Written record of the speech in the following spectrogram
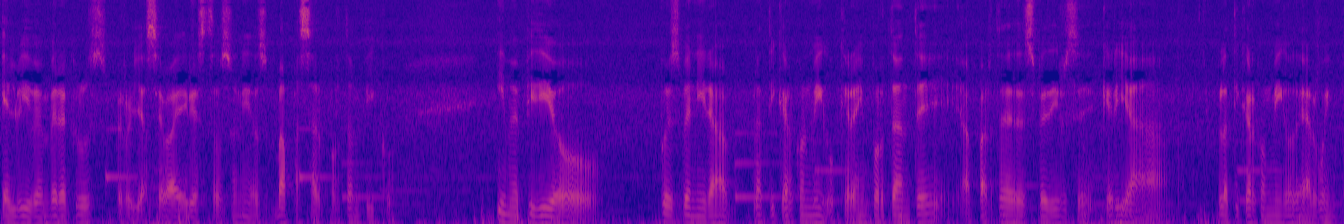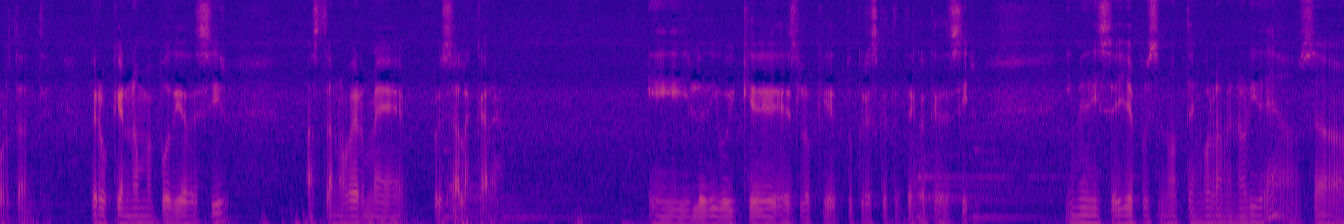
Él vive en Veracruz, pero ya se va a ir a Estados Unidos, va a pasar por Tampico. Y me pidió pues venir a platicar conmigo, que era importante, aparte de despedirse, quería platicar conmigo de algo importante, pero que no me podía decir hasta no verme pues a la cara. Y le digo, ¿y qué es lo que tú crees que te tenga que decir? Y me dice ella, pues no tengo la menor idea, o sea,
